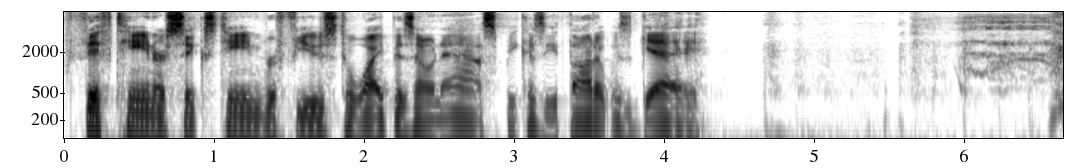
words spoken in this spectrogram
15 or 16, refused to wipe his own ass because he thought it was gay.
